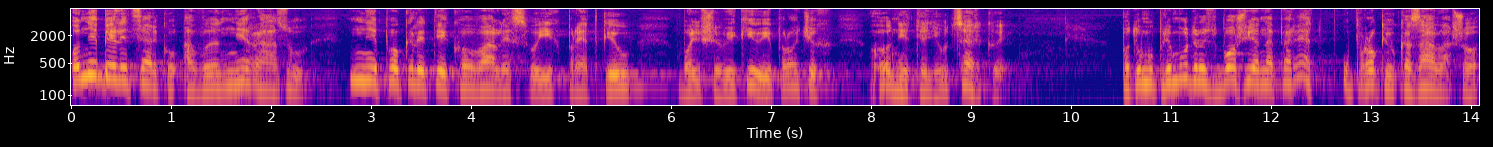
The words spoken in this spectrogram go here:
Вони били церкву, а ви ні разу не покритикували своїх предків, большевиків і прочих гонителів церкви. Тому премудрость Божія наперед у пророків казала, що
